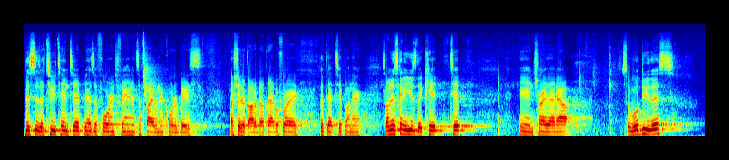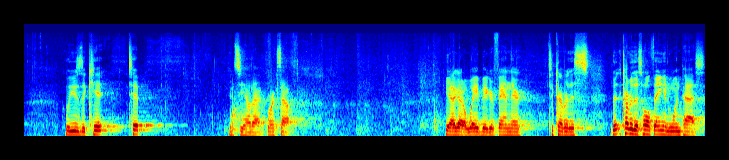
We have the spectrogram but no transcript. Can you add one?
This is a 210 tip, it has a four inch fan, it's a five and a quarter base. I should have thought about that before I put that tip on there. So I'm just gonna use the kit tip and try that out. So we'll do this. We'll use the kit tip and see how that works out. Yeah, I got a way bigger fan there to cover this, cover this whole thing in one pass.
